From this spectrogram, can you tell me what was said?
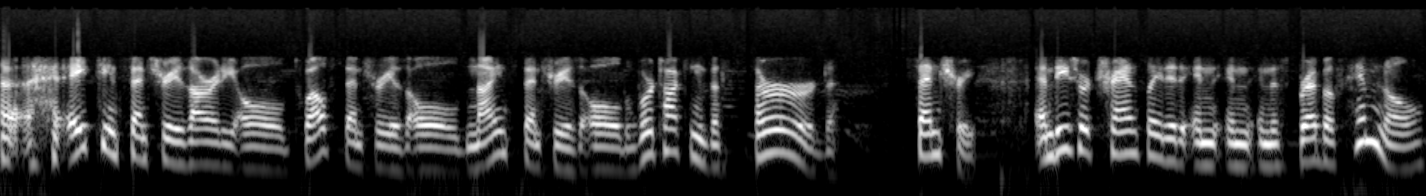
18th century is already old. 12th century is old. 9th century is old. We're talking the third century, and these were translated in in, in this Brebeuf hymnal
